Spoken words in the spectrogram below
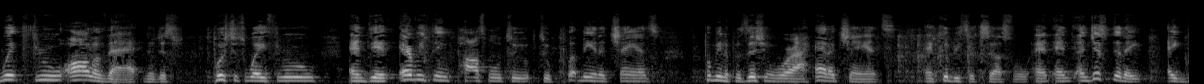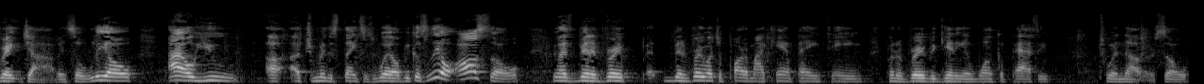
went through all of that, you know, just pushed his way through and did everything possible to to put me in a chance put me in a position where I had a chance and could be successful, and, and, and just did a, a great job. And so, Leo, I owe you a, a tremendous thanks as well because Leo also you know, has been a very been very much a part of my campaign team from the very beginning in one capacity to another. So,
